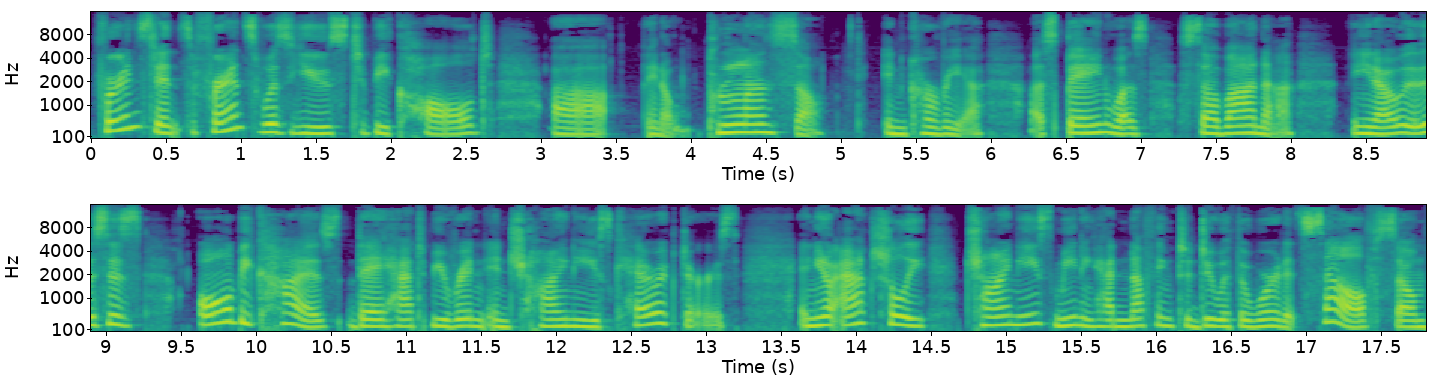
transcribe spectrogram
for instance, France was used to be called, uh, you know, 불란서 in Korea. Uh, Spain was sabana. You know, this is all because they had to be written in Chinese characters. And you know, actually, Chinese meaning had nothing to do with the word itself, so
